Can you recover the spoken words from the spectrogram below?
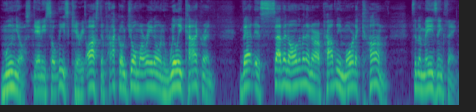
Munoz, Danny Solis, Carrie Austin, Proco Joe Moreno, and Willie Cochran. That is seven aldermen, and there are probably more to come. It's an amazing thing.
